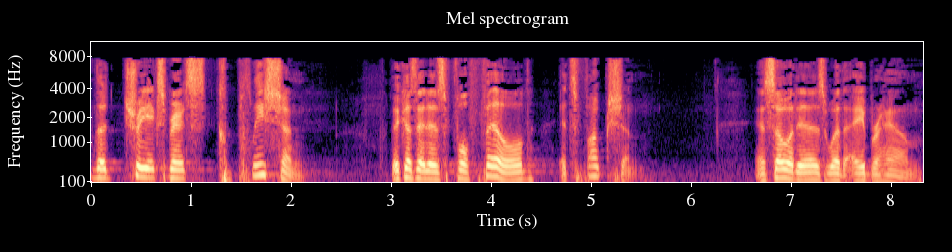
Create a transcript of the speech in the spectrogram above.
the tree experiences completion because it has fulfilled its function. And so it is with Abraham.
